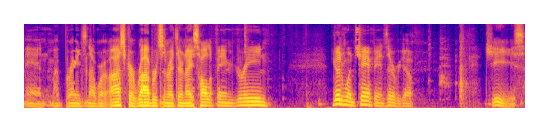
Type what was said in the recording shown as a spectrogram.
man, my brain's not working. Oscar Robertson right there, nice Hall of Fame green. Goodwin champions. There we go. Jeez.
